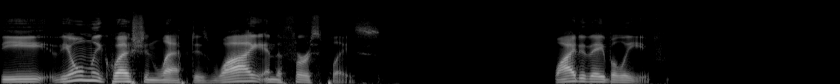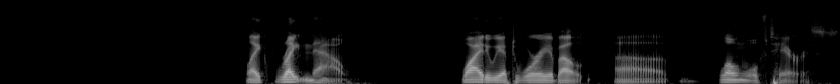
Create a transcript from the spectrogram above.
The the only question left is why in the first place? Why do they believe? Like right now, why do we have to worry about uh, lone wolf terrorists?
